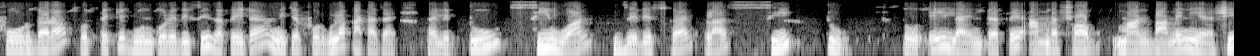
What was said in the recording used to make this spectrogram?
ফোর দ্বারা প্রত্যেককে গুণ করে দিছি যাতে এটা নিচের ফোরগুলা কাটা যায়। তাহলে two C one Z square plus C two তো এই লাইনটাতে আমরা সব মান বামে নিয়ে আসি।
